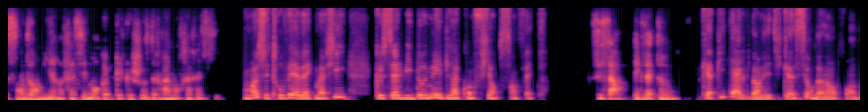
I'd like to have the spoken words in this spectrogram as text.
s'endormir facilement comme quelque chose de vraiment très facile. Moi, j'ai trouvé avec ma fille que ça lui donnait de la confiance en fait. C'est ça, exactement. Capital dans l'éducation d'un enfant.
